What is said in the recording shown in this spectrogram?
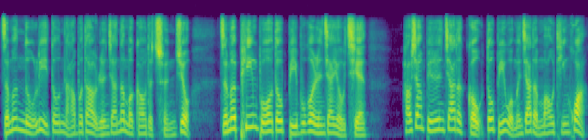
怎么努力都拿不到人家那么高的成就，怎么拼搏都比不过人家有钱，好像别人家的狗都比我们家的猫听话，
